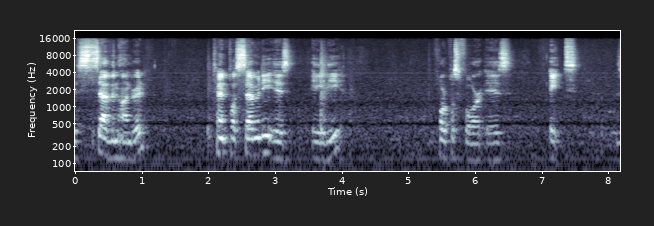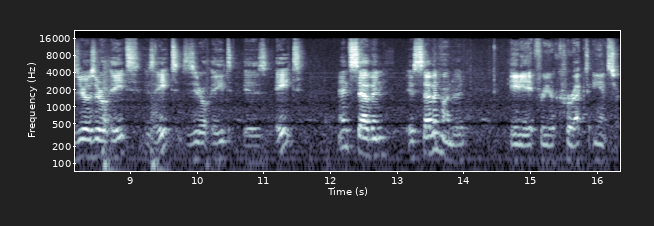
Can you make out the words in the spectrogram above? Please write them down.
is 700. 10 plus 70 is 80. 4 plus 4 is 8. 008 is 8. 08 is 8. And 7 is 788 for your correct answer.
